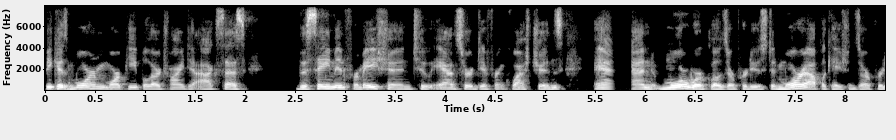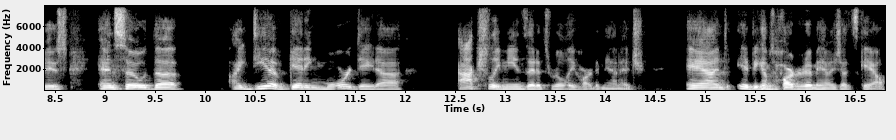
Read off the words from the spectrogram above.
because more and more people are trying to access the same information to answer different questions and, and more workloads are produced and more applications are produced. And so the idea of getting more data actually means that it's really hard to manage and it becomes harder to manage at scale.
